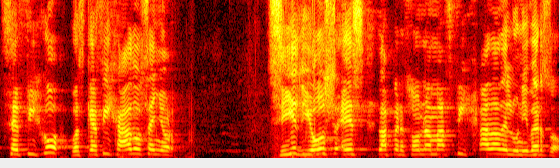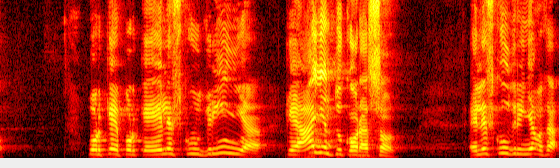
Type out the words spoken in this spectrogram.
se fijó? Pues que fijado, Señor. Sí, Dios es la persona más fijada del universo. ¿Por qué? Porque Él escudriña que hay en tu corazón. Él escudriña, o sea,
